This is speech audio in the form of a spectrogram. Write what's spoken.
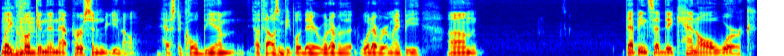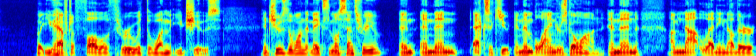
like mm-hmm. hook and then that person you know has to cold dm a thousand people a day or whatever that whatever it might be um, that being said, they can all work, but you have to follow through with the one that you choose. And choose the one that makes the most sense for you and and then execute. And then blinders go on. And then I'm not letting other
